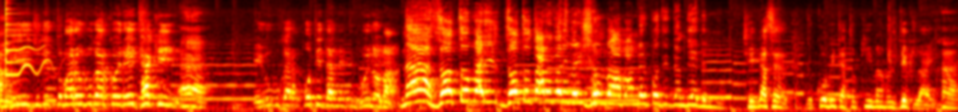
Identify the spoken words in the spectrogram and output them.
আমি যদি তোমার উপকার থাকি হ্যাঁ। এই উপকার প্রতিদান দিতে ভুলো না। না যত বাড়ি যত তাড়াতাড়ি বাড়ি সম্ভব আপনার প্রতিদান দিয়ে দেবো। ঠিক আছে যে কবিতা তো কি মানুষ দেখলাই। হ্যাঁ।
